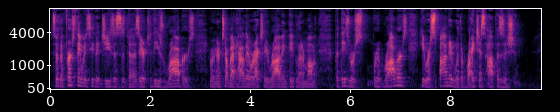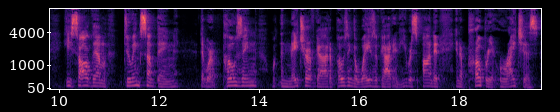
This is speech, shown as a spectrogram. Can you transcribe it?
So the first thing we see that Jesus does here to these robbers, and we're going to talk about how they were actually robbing people in a moment, but these were robbers, he responded with righteous opposition. He saw them doing something that were opposing the nature of God, opposing the ways of God, and he responded in appropriate, righteous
